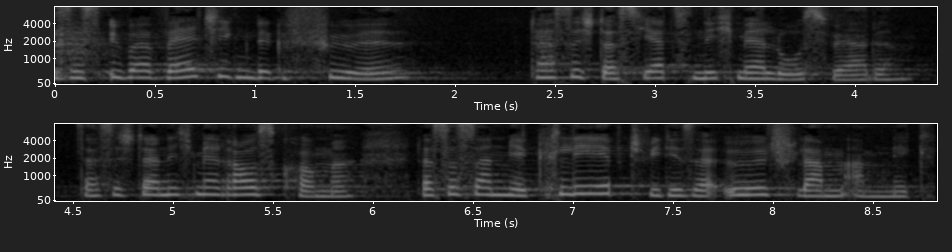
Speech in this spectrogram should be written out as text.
Dieses überwältigende Gefühl, dass ich das jetzt nicht mehr loswerde, dass ich da nicht mehr rauskomme, dass es an mir klebt wie dieser Ölschlamm am Nick.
